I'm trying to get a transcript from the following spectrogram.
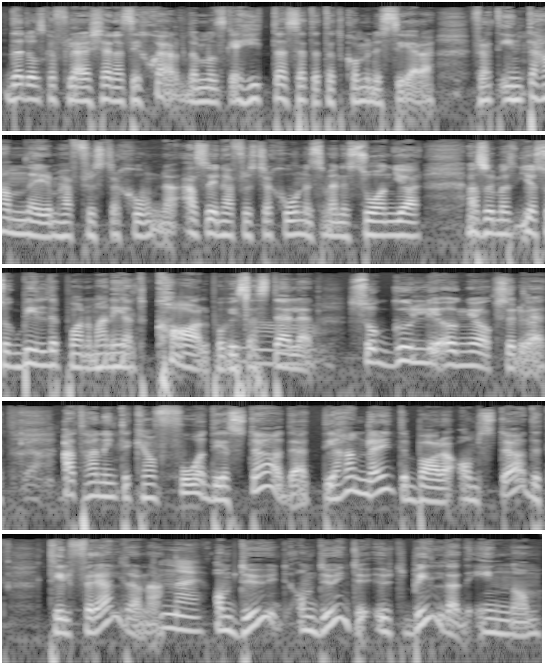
där de ska få lära känna sig själv, där man ska hitta sättet att kommunicera. För att inte hamna i de här frustrationerna, alltså i den här frustrationen som hennes son gör. Alltså jag såg bilder på honom, han är helt kal på vissa Ja. ställen. Så gullig unge också du vet. Att han inte kan få det stödet. Det handlar inte bara om stödet till föräldrarna. Nej. Om du, om du inte är utbildad inom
